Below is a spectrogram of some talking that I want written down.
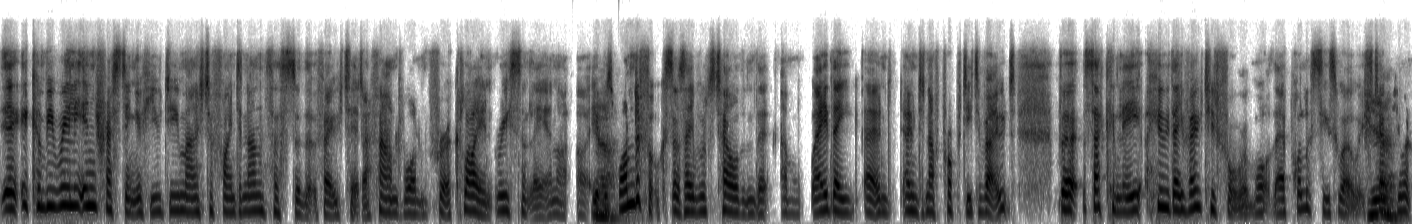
it, it, can be really interesting if you do manage to find an ancestor that voted. I found one for a client recently, and I, it yeah. was wonderful because I was able to tell them that um, a they owned, owned, enough property to vote, but secondly who they voted for and what their policies were, which yeah. tells you an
